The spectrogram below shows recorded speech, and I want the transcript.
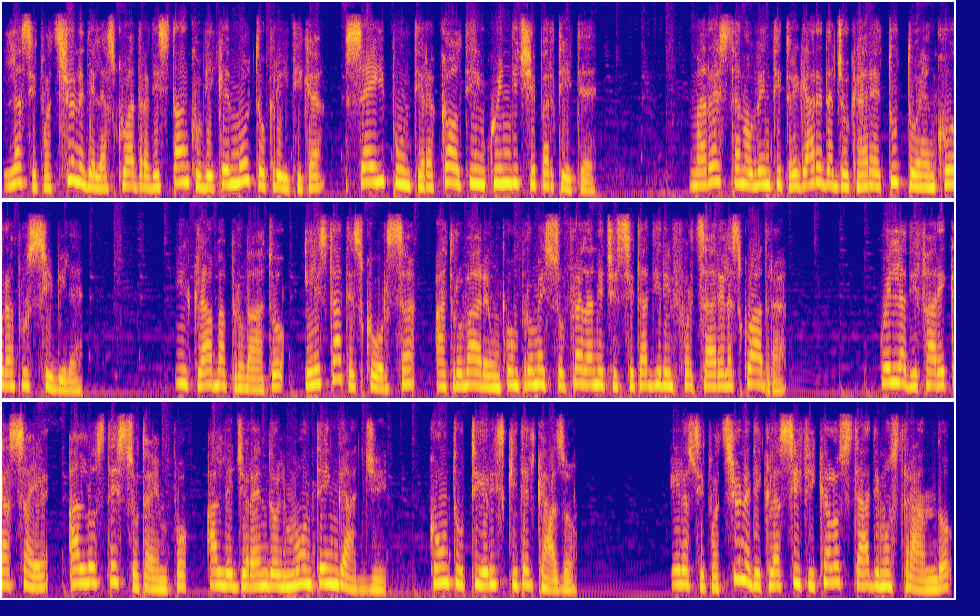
La situazione della squadra di Stankovic è molto critica, 6 punti raccolti in 15 partite. Ma restano 23 gare da giocare e tutto è ancora possibile. Il club ha provato, l'estate scorsa, a trovare un compromesso fra la necessità di rinforzare la squadra, quella di fare cassa e, allo stesso tempo, alleggerendo il monte ingaggi, con tutti i rischi del caso. E la situazione di classifica lo sta dimostrando,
